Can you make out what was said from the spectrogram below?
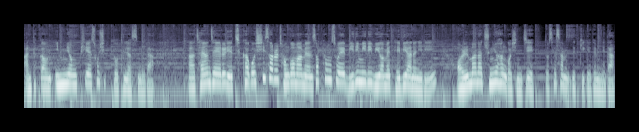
안타까운 인명 피해 소식도 들렸습니다. 아, 자연재해를 예측하고 시설을 점검하면서 평소에 미리미리 위험에 대비하는 일이 얼마나 중요한 것인지 또 새삼 느끼게 됩니다.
